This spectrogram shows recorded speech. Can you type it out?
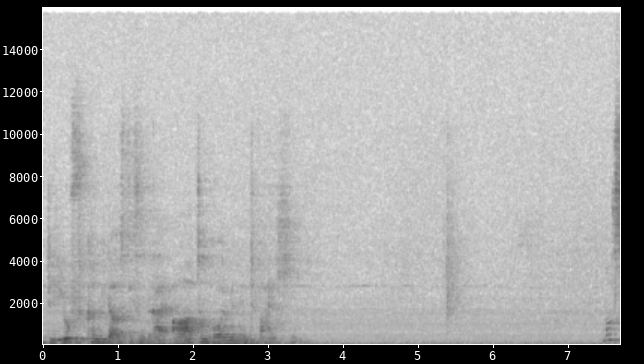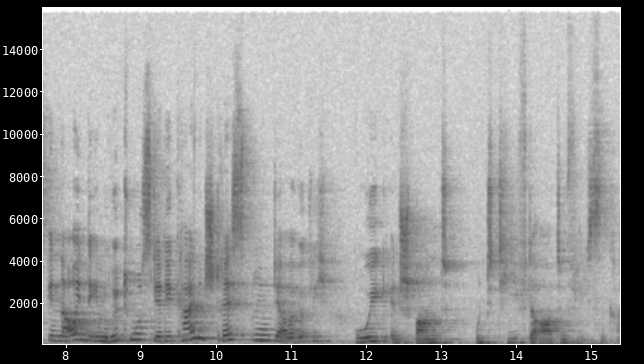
und die Luft kann wieder aus diesen drei Atemräumen entweichen. Mach es genau in dem Rhythmus, der dir keinen Stress bringt, der aber wirklich ruhig, entspannt und tief der Atem fließen kann.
